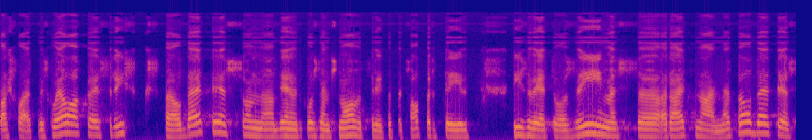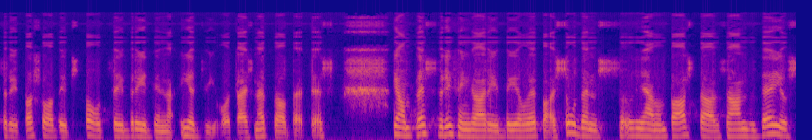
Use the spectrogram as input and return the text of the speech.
pašlaik vislielākais risks peldēties, un uh, Dienvidkurzemes novads arī tāpēc operatīvi izvieto zīmes uh, ar aicinājumu nepeldēties. Arī pašvaldības policija brīdina iedzīvotājus nepeldēties. Jā, un preses brīfingā arī bija Liepājas ūdens uzņēmuma pārstāvis Andris Dejus.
